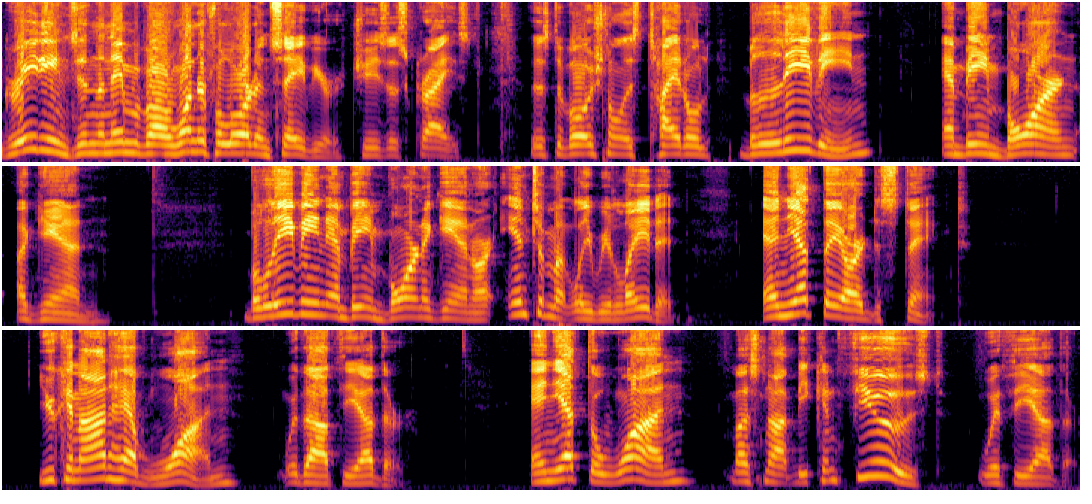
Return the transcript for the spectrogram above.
Greetings in the name of our wonderful Lord and Savior, Jesus Christ. This devotional is titled Believing and Being Born Again. Believing and being born again are intimately related, and yet they are distinct. You cannot have one without the other, and yet the one must not be confused with the other.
